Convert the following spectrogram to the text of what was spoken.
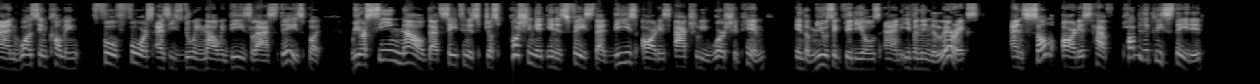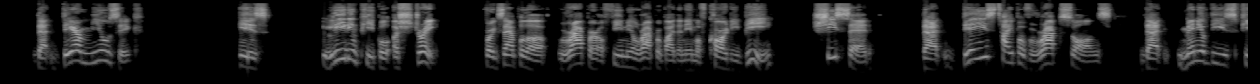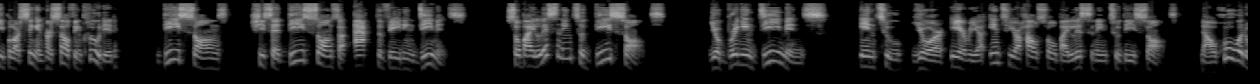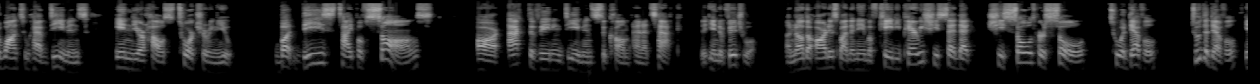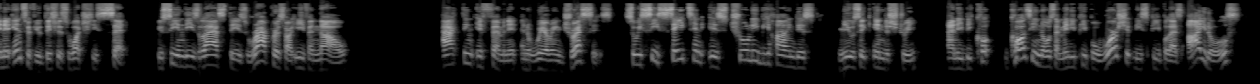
and wasn't coming full force as he's doing now in these last days. But we are seeing now that Satan is just pushing it in his face that these artists actually worship him in the music videos and even in the lyrics. And some artists have publicly stated that their music is leading people astray. For example, a rapper, a female rapper by the name of Cardi B, she said that these type of rap songs that many of these people are singing, herself included, these songs, she said, these songs are activating demons. So by listening to these songs, you're bringing demons into your area, into your household by listening to these songs. Now, who would want to have demons in your house torturing you? But these type of songs are activating demons to come and attack the individual. Another artist by the name of Katy Perry, she said that she sold her soul to a devil, to the devil in an interview. This is what she said. You see, in these last days, rappers are even now acting effeminate and wearing dresses. So we see Satan is truly behind this music industry, and he beco- because he knows that many people worship these people as idols,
